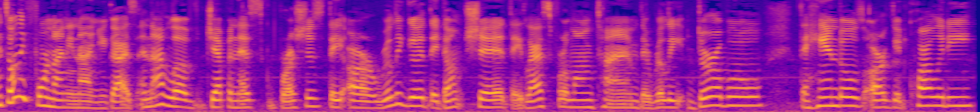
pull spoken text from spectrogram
it's only $4.99 you guys and I love Japonesque brushes. They are really good. They don't shed. They last for a long time. They're really durable. The handles are good quality.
